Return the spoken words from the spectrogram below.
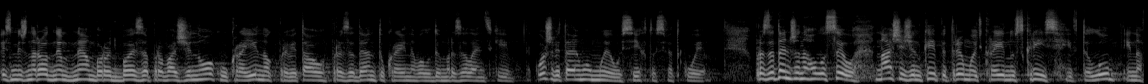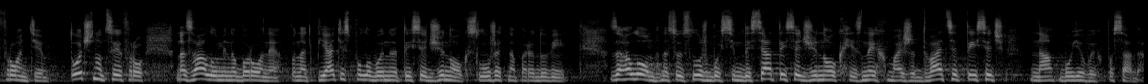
Із міжнародним днем боротьби за права жінок українок привітав президент України Володимир Зеленський. Також вітаємо ми усіх, хто святкує. Президент же наголосив, наші жінки підтримують країну скрізь і в тилу, і на фронті. Точну цифру назвали у Міноборони. Понад 5,5 тисяч жінок служать на передовій. Загалом несуть службу 70 тисяч жінок, із них майже 20 тисяч на бойових посадах.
